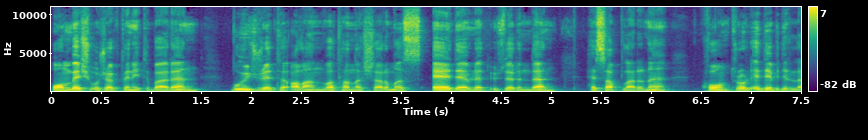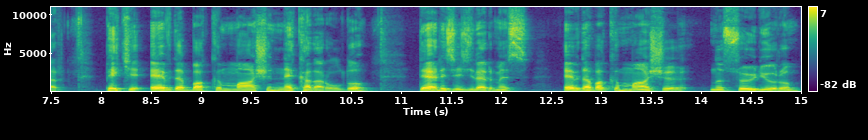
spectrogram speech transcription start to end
15 Ocak'tan itibaren bu ücreti alan vatandaşlarımız e-devlet üzerinden hesaplarını kontrol edebilirler. Peki evde bakım maaşı ne kadar oldu? Değerli izleyicilerimiz, evde bakım maaşını söylüyorum.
